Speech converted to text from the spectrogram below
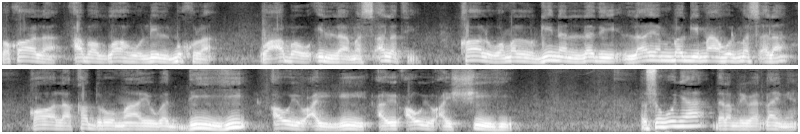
faqala aba Allah lil bukhla wa abau illa mas'alati qalu wa mal ghina alladhi la yanbaghi ma'ahu al-mas'ala qala qadru ma yugaddihi aw yu'ayyi aw yu'ayshihi Sesungguhnya dalam riwayat lainnya,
